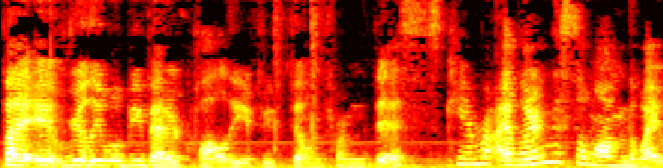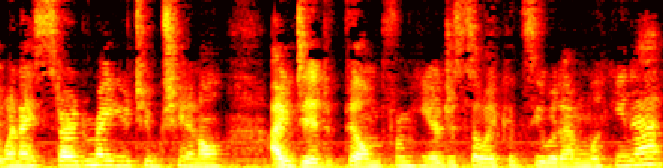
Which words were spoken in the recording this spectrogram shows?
but it really will be better quality if you film from this camera. I learned this along the way. When I started my YouTube channel, I did film from here just so I could see what I'm looking at.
